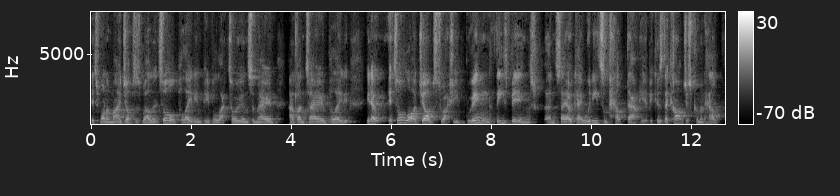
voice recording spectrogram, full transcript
it's one of my jobs as well. And it's all Pleiadian people, Arcturian, Sumerian, Atlantarian, Pleiadian. You know, it's all our jobs to actually bring these beings and say, okay, we need some help down here because they can't just come and help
